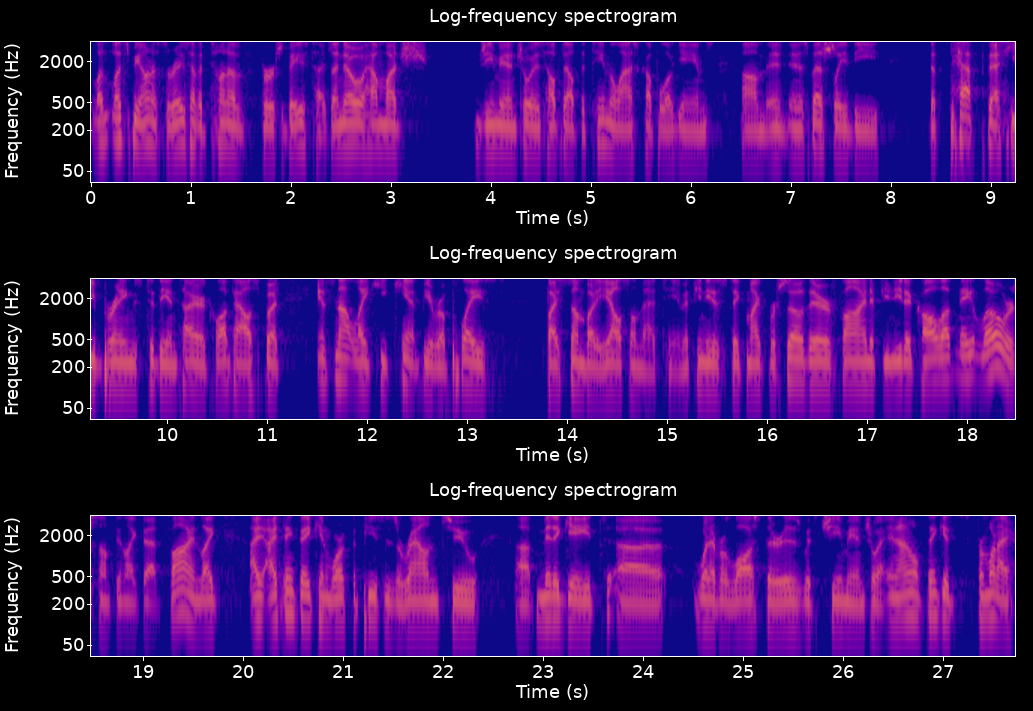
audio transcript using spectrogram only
let, us be honest, the Rays have a ton of first base types. I know how much Ji-Man Choi has helped out the team the last couple of games, um, and, and, especially the the pep that he brings to the entire clubhouse. But it's not like he can't be replaced by somebody else on that team. If you need to stick Mike Brosseau there, fine. If you need to call up Nate Lowe or something like that, fine. Like I, I think they can work the pieces around to uh, mitigate uh, whatever loss there is with Ji-Man Choi. And I don't think it's from what I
